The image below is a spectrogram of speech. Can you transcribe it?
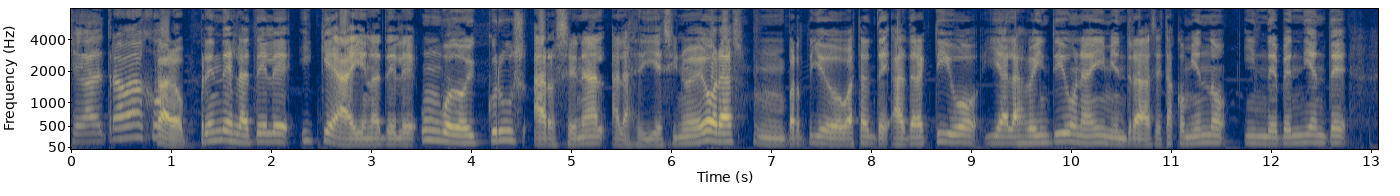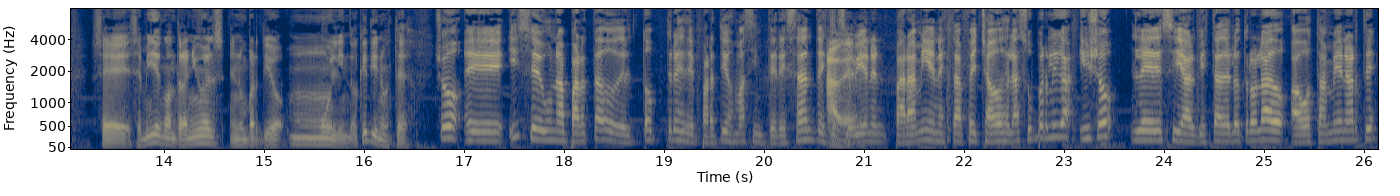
llega del trabajo. Claro, prendes la tele y ¿qué hay en la tele? Un Godoy Cruz Arsenal a las 19 horas, un partido bastante atractivo y a las 21 ahí mientras estás comiendo Independiente se, se mide contra Newells en un partido muy lindo. ¿Qué tiene usted? Yo eh, hice un apartado del top 3 de partidos más interesantes que se vienen para mí en esta fecha 2 de la Superliga. Y yo le decía al que está del otro lado, a vos también, Arte,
